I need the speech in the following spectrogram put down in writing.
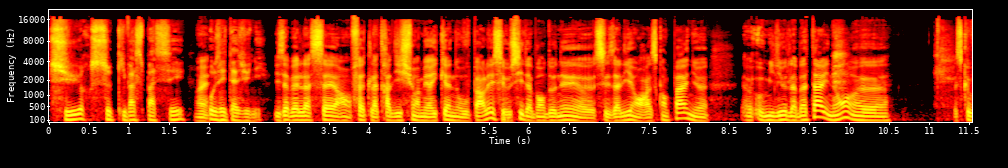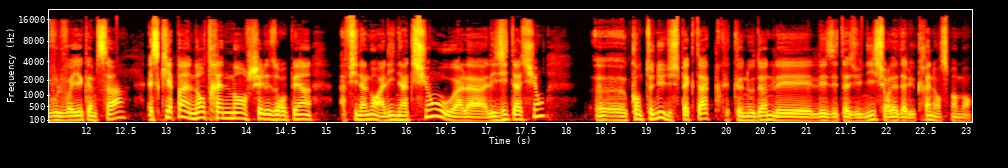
sur ce qui va se passer aux États-Unis. Isabelle Lasserre, en fait, la tradition américaine dont vous parlez, c'est aussi d'abandonner euh, ses alliés en race campagne euh, au milieu de la bataille, non euh, Est-ce que vous le voyez comme ça? Est-ce qu'il n'y a pas un entraînement chez les Européens à, finalement à l'inaction ou à l'hésitation? Euh, compte tenu du spectacle que nous donnent les, États-Unis sur l'aide à l'Ukraine en ce moment.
